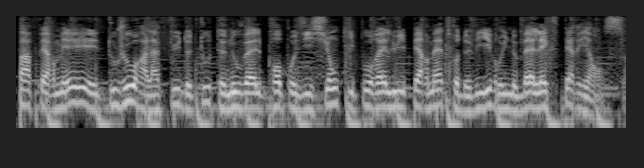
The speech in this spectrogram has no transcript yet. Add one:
pas fermée et est toujours à l'affût de toute nouvelle proposition qui pourrait lui permettre de vivre une belle expérience.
